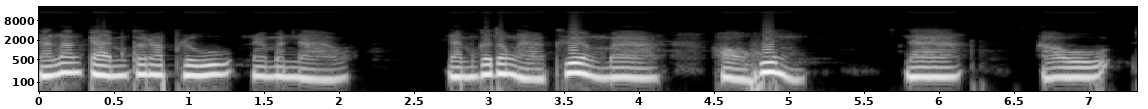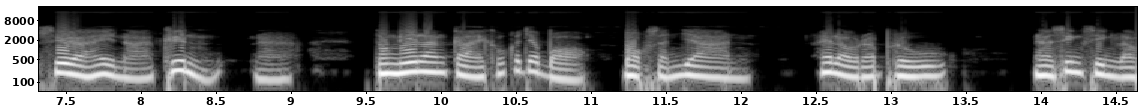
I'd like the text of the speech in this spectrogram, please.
นะร่างกายมันก็รับรู้นะมันหนาวนะมันก็ต้องหาเครื่องมาห่อหุ้มนะเอาเสื้อให้หนาขึ้นนะตรงนี้ร่างกายเขาก็จะบอกบอกสัญญาณให้เรารับรู้นะสิ่งสิ่งเหล่า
